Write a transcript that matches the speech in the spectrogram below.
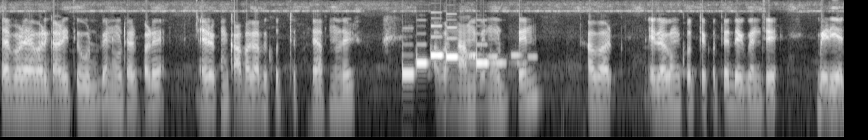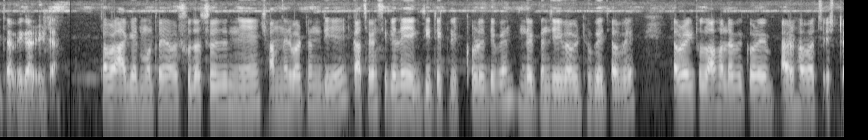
তারপরে আবার গাড়িতে উঠবেন ওঠার পরে এরকম কাঁপাকাঁপি করতে পারে আপনাদের। আবার নামবেন, উঠবেন, আবার এরকম করতে করতে দেখবেন যে বেরিয়ে যাবে গাড়িটা। তারপর আগের মতো আবার সোজাসুজি নিয়ে সামনের বাটন দিয়ে কাছাকাছি গেলে এক্সিটে ক্লিক করে দিবেন, দেখবেন যে এইভাবে ঢুকে যাবে। তারপরে একটু লাফালাফি করে বার হওয়ার চেষ্টা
